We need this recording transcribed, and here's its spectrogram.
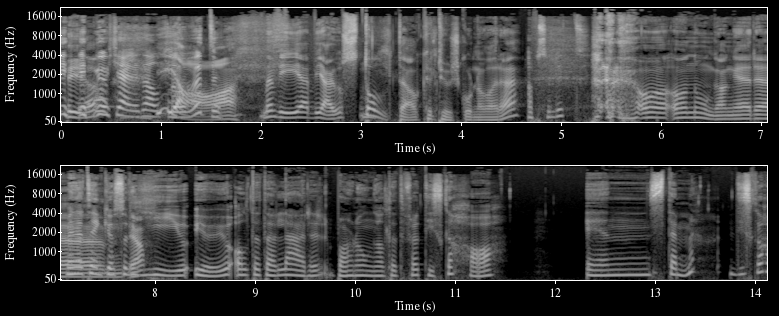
Krig og kjærlighet er alt lov, vet du. Men vi, vi er jo stolte av kulturskolene våre. Absolutt. Og, og noen ganger eh, Men jeg tenker også vi ja. gir jo, gjør jo alt dette, lærer barn og unge alt dette for at de skal ha en stemme. De skal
